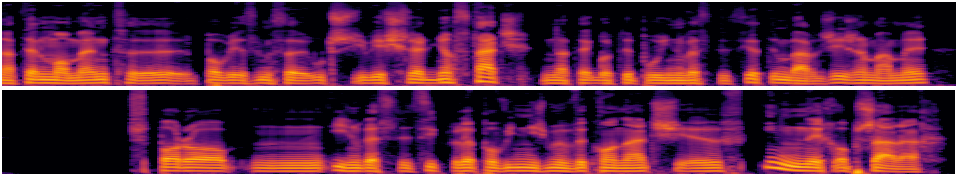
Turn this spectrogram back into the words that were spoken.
na ten moment, y, powiedzmy sobie uczciwie, średnio stać na tego typu inwestycje, tym bardziej, że mamy sporo mm, inwestycji, które powinniśmy wykonać y, w innych obszarach.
